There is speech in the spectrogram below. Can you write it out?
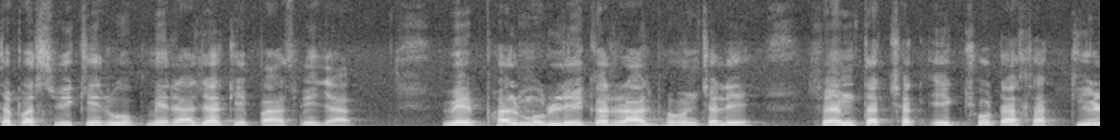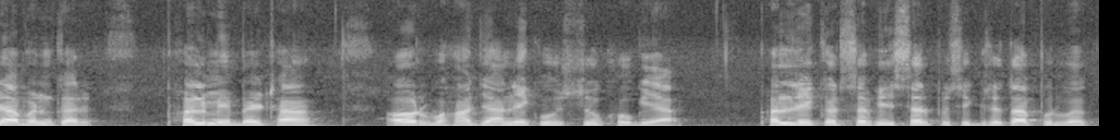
तपस्वी के रूप में राजा के पास भेजा। वे फल मूल लेकर राजभवन चले। स्वयं तक्षक एक छोटा सा कीड़ा बनकर फल में बैठा और वहाँ जाने को उत्सुक हो गया। फल लेकर सभी सर्प शीघ्रतापूर्वक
